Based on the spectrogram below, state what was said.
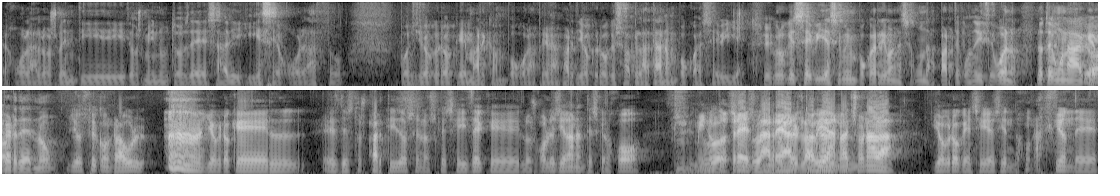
el gol a los 22 minutos de Sadik y ese golazo, pues yo creo que marca un poco la primera parte. Yo creo que eso aplatana un poco al Sevilla. Sí. Yo creo que Sevilla se ve un poco arriba en la segunda parte, cuando dice, bueno, no tengo nada que perder, ¿no? Yo estoy con Raúl. Yo creo que el- es de estos partidos en los que se dice que los goles llegan antes que el juego. Sin Minuto duda, 3, sin duda, la Real todavía Real- no ha hecho nada. Yo creo que sigue siendo una acción de,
